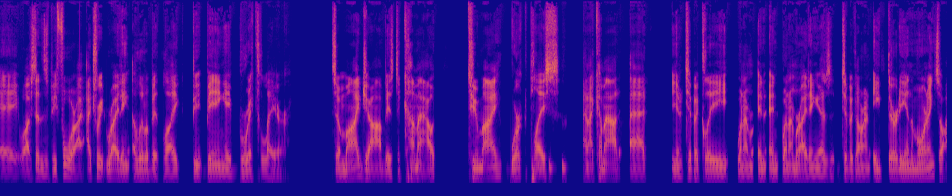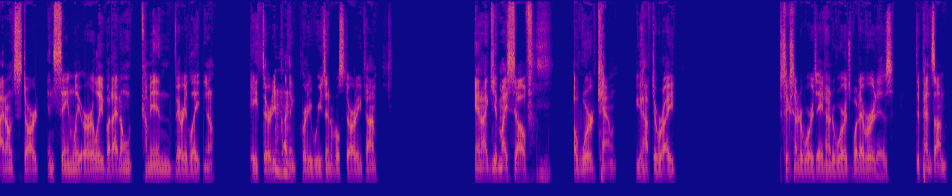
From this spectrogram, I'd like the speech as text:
a, well, I've said this before. I, I treat writing a little bit like be, being a bricklayer. So my job is to come out to my workplace and I come out at you know typically when I'm in, in, when I'm writing is typically around 8:30 in the morning. So I don't start insanely early but I don't come in very late you know 8:30 mm-hmm. I think pretty reasonable starting time. And I give myself a word count. You have to write 600 words 800 words whatever it is. Depends on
